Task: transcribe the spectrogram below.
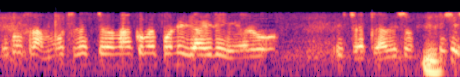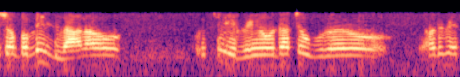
Det går framåt vet du, man kommer på nya idéer och utvecklar det så. Mm. Precis som på bilarna och, och tv och datorer och ja du vet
